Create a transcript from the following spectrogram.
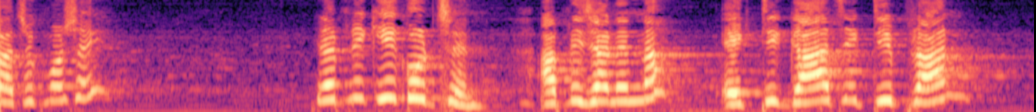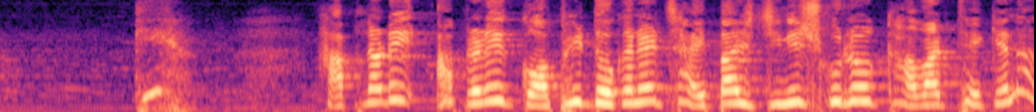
পাচক মশাই? আপনি কি করছেন? আপনি জানেন না? একটি গাছ, একটি প্রাণ। কি? আপনার এই আপনার এই কফির দোকানের ছাইপাশ জিনিসগুলো খাওয়ার থেকে না,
